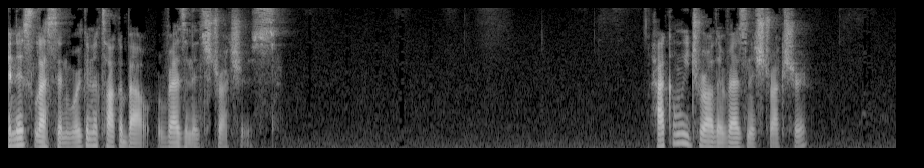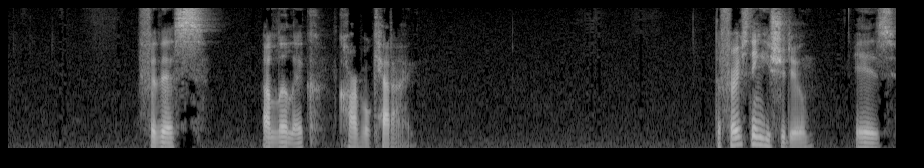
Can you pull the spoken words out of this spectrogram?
In this lesson, we're going to talk about resonance structures. How can we draw the resonance structure for this allylic carbocation? The first thing you should do is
